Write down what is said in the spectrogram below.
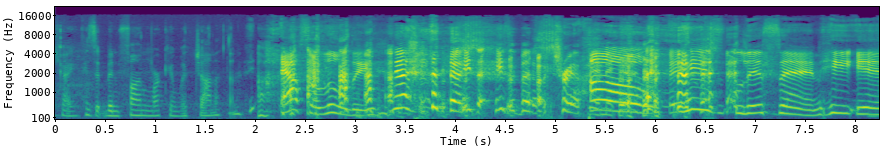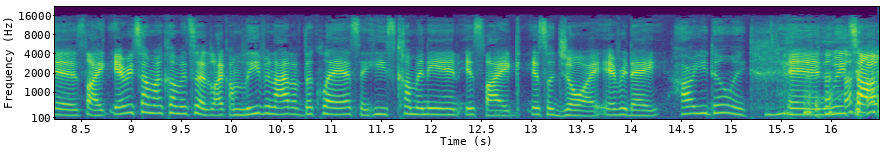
Okay. Has it been fun working with Jonathan? absolutely he's, a, he's a bit of a trip. Oh, he's listen. He is like every time I come into like I'm leaving out of the class and he's coming in. It's like it's a joy every day. How are you doing? And we talk,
